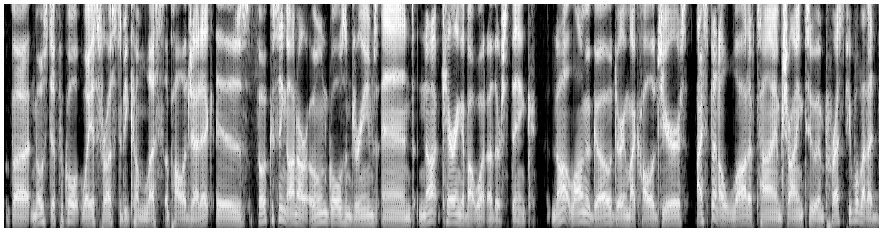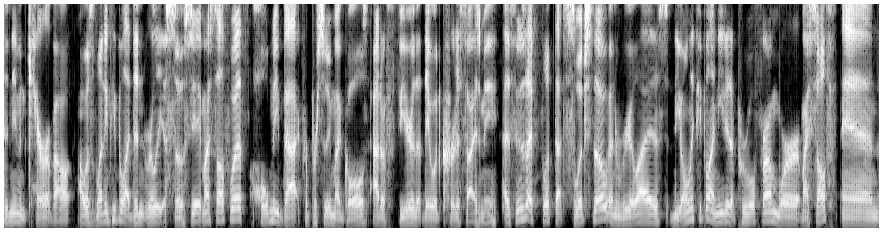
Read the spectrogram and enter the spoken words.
but most difficult ways for us to become less apologetic is focusing on our own goals and dreams and not caring about what others think. Not long ago, during my college years, I spent a lot of time trying to impress people that I didn't even care about. I was letting people I didn't really associate myself with hold me back from pursuing my goals out of fear that they would criticize me. As soon as I flipped that switch, though, and realized the only people I needed approval from were myself and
